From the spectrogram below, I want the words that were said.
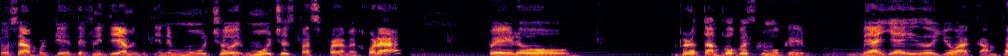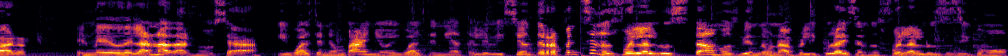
O sea, porque definitivamente tiene mucho, mucho espacio para mejorar. Pero, pero tampoco es como que me haya ido yo a acampar en medio de la nada, ¿no? O sea, igual tenía un baño, igual tenía televisión. De repente se nos fue la luz. Estábamos viendo una película y se nos fue la luz. Así como,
